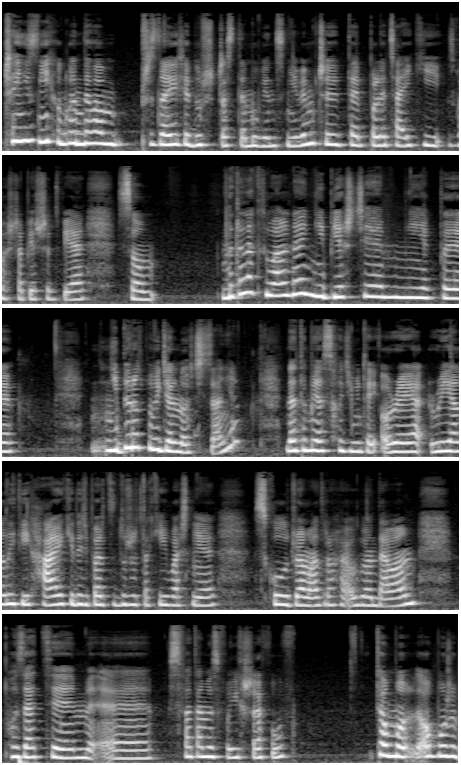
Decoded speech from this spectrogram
część z nich oglądałam, przyznaję się, dłuższy czas temu, więc nie wiem, czy te polecajki, zwłaszcza pierwsze dwie, są nadal aktualne. Nie bierzcie mnie jakby. Nie biorę odpowiedzialności za nie. Natomiast chodzi mi tutaj o reality high. Kiedyś bardzo dużo takich właśnie school drama trochę oglądałam. Poza tym e, swatamy swoich szefów to, mo o, może,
